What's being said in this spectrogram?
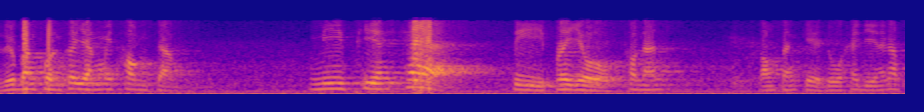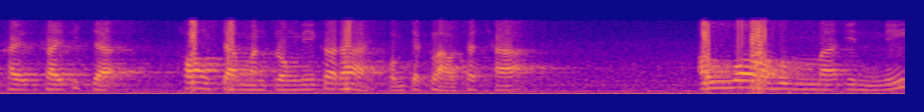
หรือบางคนก็ยังไม่ท่องจำมีเพียงแค่สี่ประโยคเท่านั้น ลองสังเกตดูให้ดีนะครับ ใครใครที่จะท่องจำมันตรงนี้ก็ได้ ผมจะกล่าวช้าๆอัลลอฮุมมะอินนี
